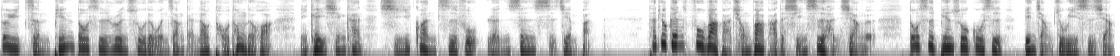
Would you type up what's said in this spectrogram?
对于整篇都是论述的文章感到头痛的话，你可以先看《习惯致富人生实践版》，它就跟《富爸爸穷爸爸》的形式很像了，都是边说故事边讲注意事项。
